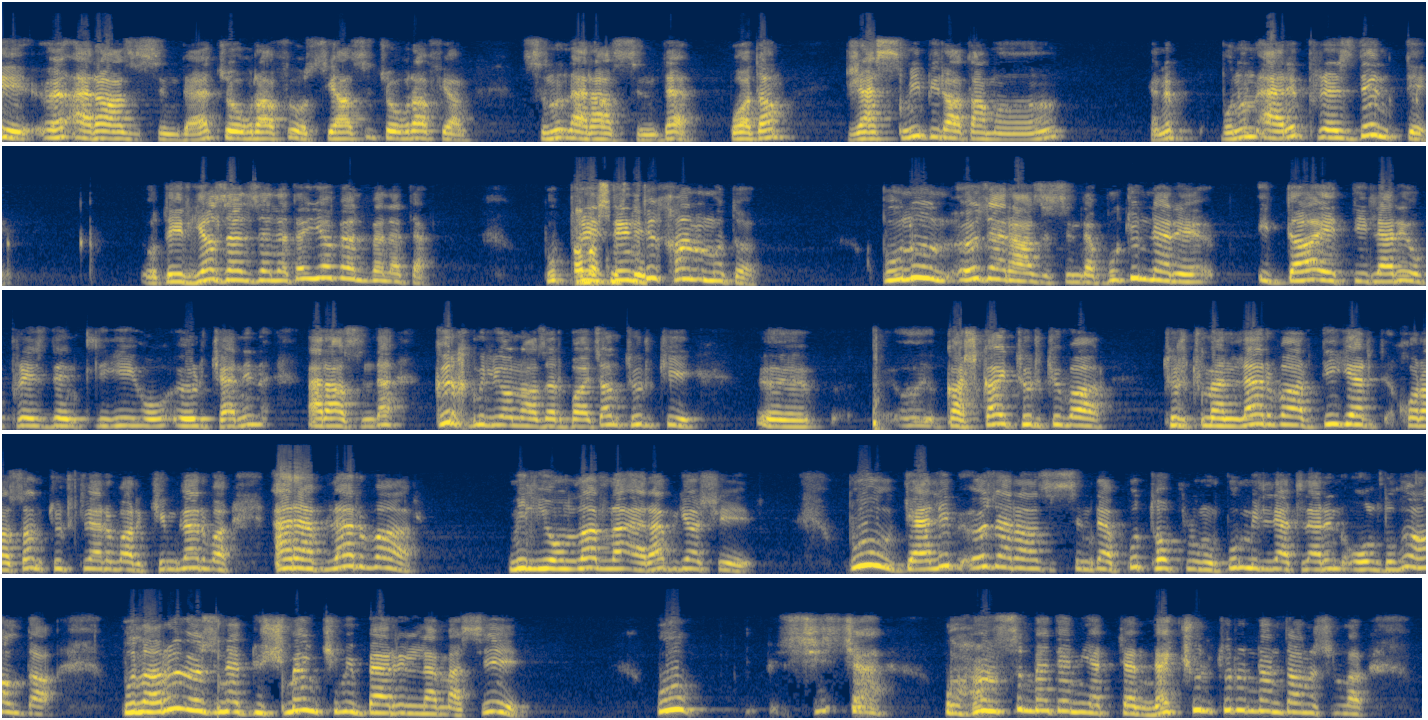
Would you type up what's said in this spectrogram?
ərazisində, coğrafi, o siyasi coğrafiyasının ərazisində bu adam rəsmi bir adamı, yəni bunun əri prezidentdir. O deyir ya zəlzələdə ya vəlvələdə. Bu prezidentin xanımıdır. Bunun öz ərazisində bu günləri iddia etdikləri o prezidentliyi, o ölkənin ərazisində 40 milyon Azərbaycan türkü, e, Qaşqay türkü var, Türkmenlər var, digər Xorasan türkləri var, kimlər var, ərəblər var. Milyonlarla ərəb yaşayır. Bu gəlib öz ərazisində bu toplumun, bu millətlərin olduğu halda bunları özünə düşmən kimi bərilləməsi bu sizcə bu hansı mədəniyyətdən, nə kültüründən danışırlar?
